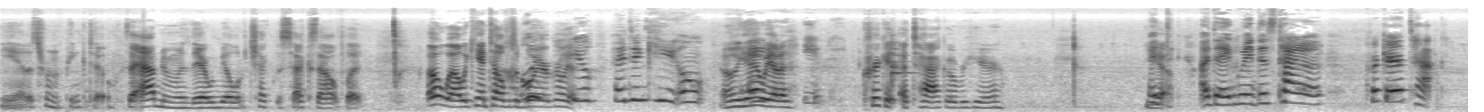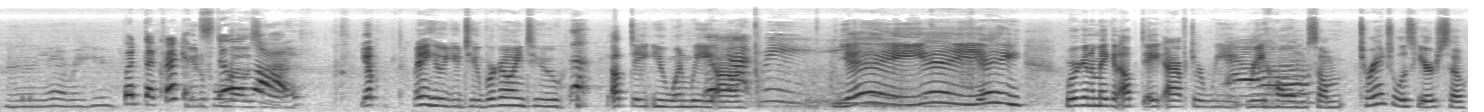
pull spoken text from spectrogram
Yeah, that's from the pink toe. If the abdomen was there, we'd be able to check the sex out, but oh well, we can't tell if it's a boy or a girl yet. He, I think he. Oh, Oh yeah, we had a he, cricket attack over here. Yeah. I, I think we just had a cricket attack, Uh, yeah, right here. but the cricket's Beautiful still rose alive. Yep. Anywho, YouTube, we're going to update you when we uh. Yay, yay, yay. We're going to make an update after we rehome some tarantulas here, so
